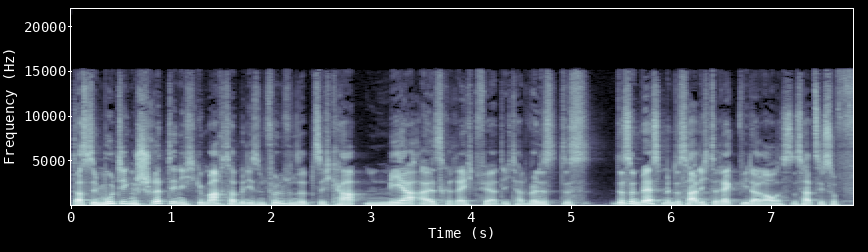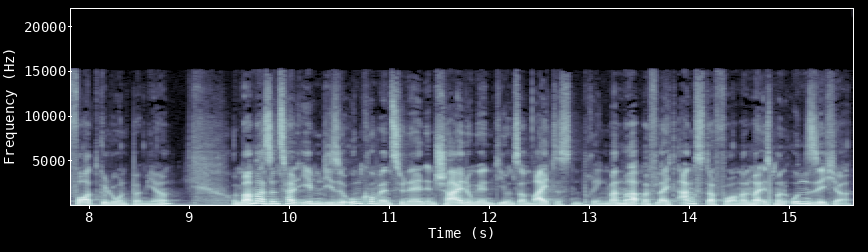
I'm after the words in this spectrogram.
das den mutigen Schritt, den ich gemacht habe, diesen 75k, mehr als gerechtfertigt hat. Weil das, das, das Investment, das hatte ich direkt wieder raus. Das hat sich sofort gelohnt bei mir. Und manchmal sind es halt eben diese unkonventionellen Entscheidungen, die uns am weitesten bringen. Manchmal hat man vielleicht Angst davor, manchmal ist man unsicher.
